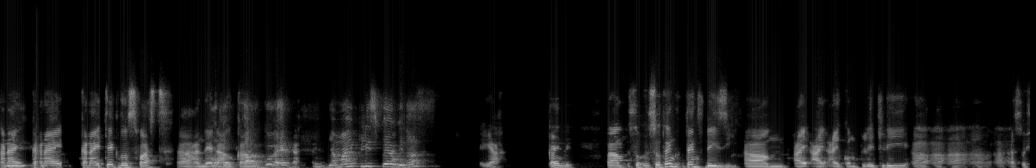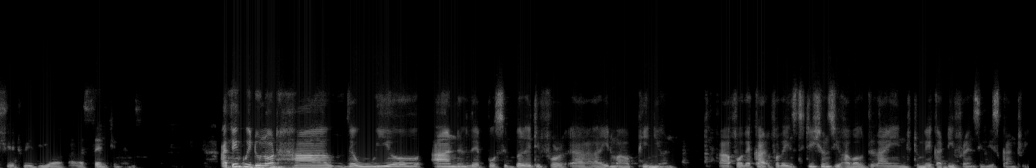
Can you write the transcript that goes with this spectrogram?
can I can I can I take those first, uh, and then okay. I'll come. Uh, go ahead, yeah. Nyamai. Please bear with us. Yeah, kindly. Um, so so thanks thanks Daisy. Um, I I, I completely uh, uh, uh, associate with your sentiments. I think we do not have the will and the possibility for, uh, in my opinion, uh, for the for the institutions you have outlined to make a difference in this country.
